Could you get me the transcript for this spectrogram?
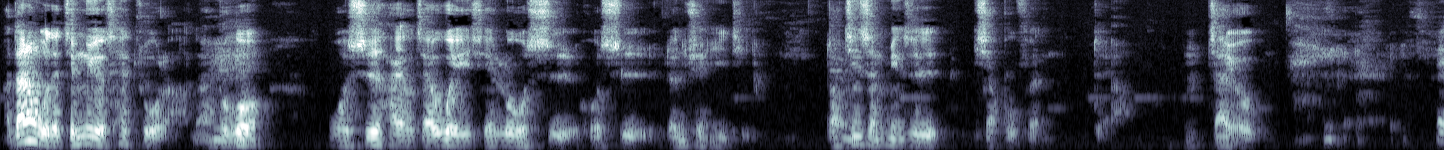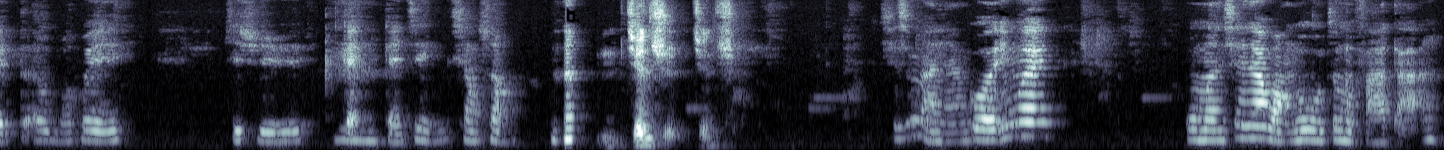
啊。当然我的节目有在做啦，那不过我是还有在为一些弱势或是人权议题，对啊，精神病是一小部分，对啊，嗯，加油！对的，我们会继续改改进向上。嗯，坚持坚持，其实蛮难过的，因为我们现在网络这么发达，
